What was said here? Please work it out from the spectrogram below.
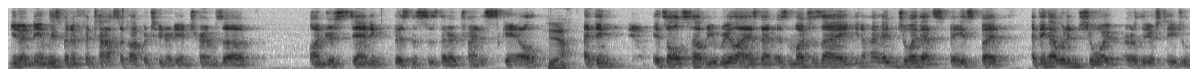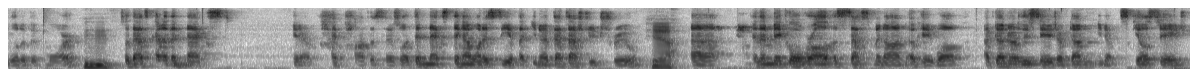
you know, Namely's been a fantastic opportunity in terms of understanding businesses that are trying to scale. Yeah. I think it's also helped me realize that as much as I, you know, I enjoy that space, but I think I would enjoy earlier stage a little bit more. hmm So that's kind of the next, you know, hypothesis or the next thing I want to see if that, you know, if that's actually true. Yeah. Uh, and then make overall assessment on, okay, well, I've done early stage, I've done, you know, skill stage.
